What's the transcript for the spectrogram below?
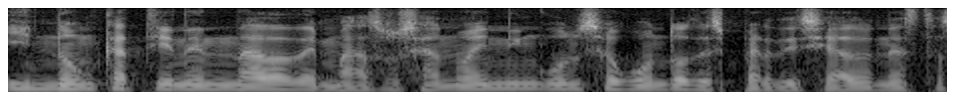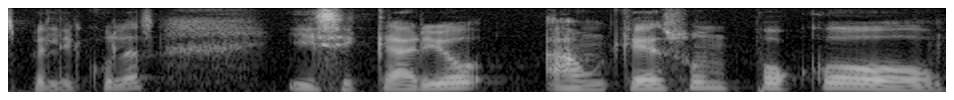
y nunca tienen nada de más. O sea, no hay ningún segundo desperdiciado en estas películas. Y Sicario, aunque es un poco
